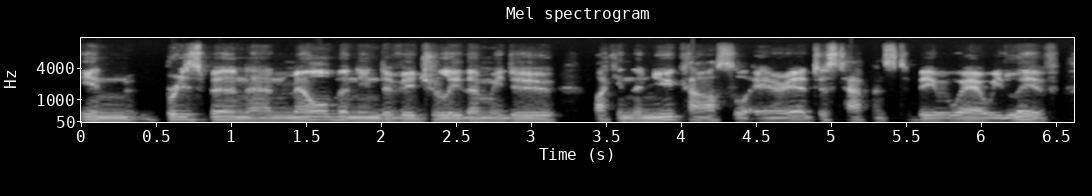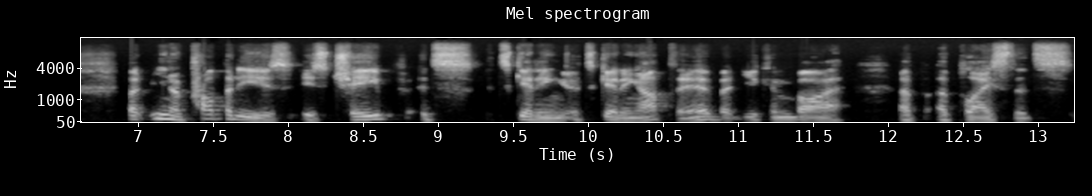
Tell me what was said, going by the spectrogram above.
in Brisbane and Melbourne individually than we do like in the Newcastle area. It just happens to be where we live. But, you know, property is, is cheap. It's, it's getting, it's getting up there, but you can buy a, a place that's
